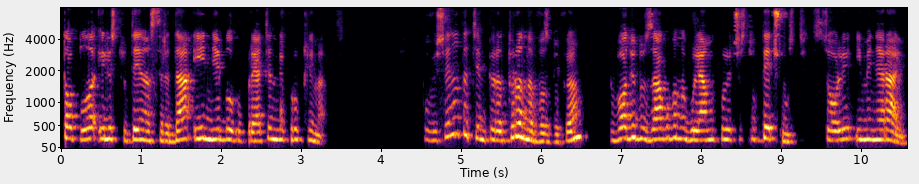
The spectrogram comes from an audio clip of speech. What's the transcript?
топла или студена среда и неблагоприятен микроклимат. Повишената температура на въздуха води до загуба на голямо количество течности, соли и минерали,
